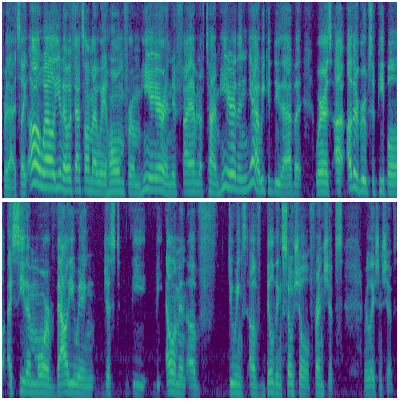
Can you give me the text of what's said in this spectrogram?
for that. It's like, oh, well, you know, if that's on my way home from here and if I have enough time here, then yeah, we could do that. But whereas uh, other groups of people, I see them more valuing just the, the element of doing of building social friendships relationships.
